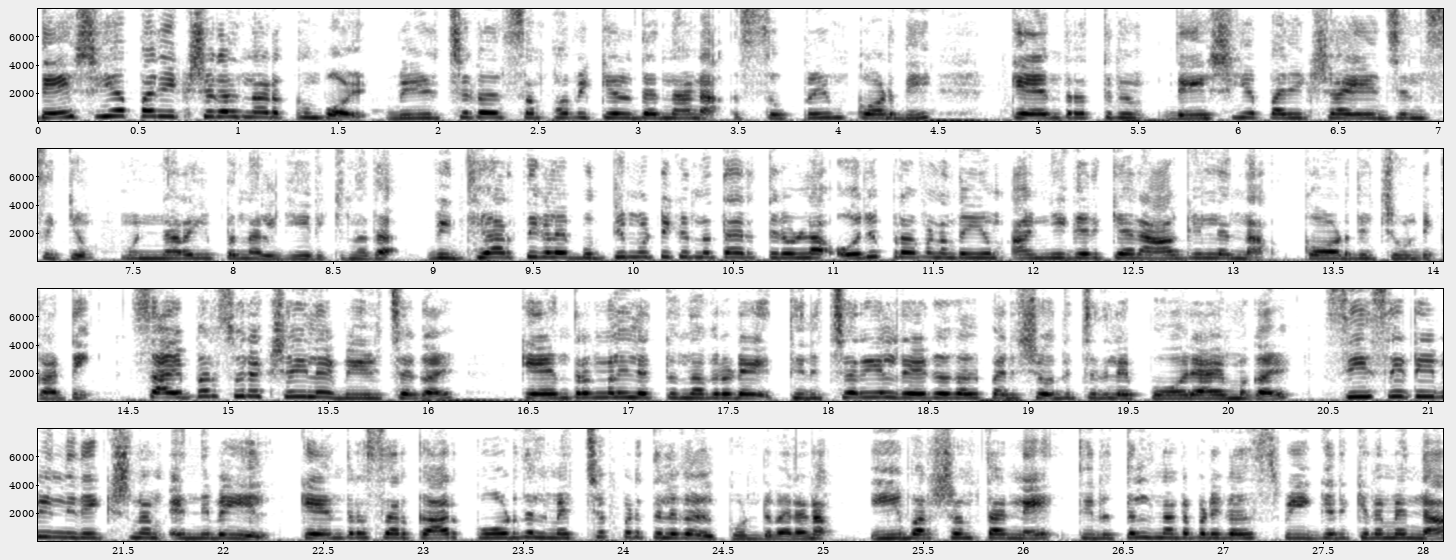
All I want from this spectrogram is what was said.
ദേശീയ പരീക്ഷകൾ നടക്കുമ്പോൾ വീഴ്ചകൾ സംഭവിക്കരുതെന്നാണ് സുപ്രീം കോടതി കേന്ദ്രത്തിനും ദേശീയ പരീക്ഷാ ഏജൻസിക്കും മുന്നറിയിപ്പ് നൽകിയിരിക്കുന്നത്. വിദ്യാർത്ഥികളെ ബുദ്ധിമുട്ടിക്കുന്ന തരത്തിലുള്ള ഒരു പ്രവണതയും അംഗീകരിക്കാനാകില്ലെന്ന് കോടതി ചൂണ്ടിക്കാട്ടി. സൈബർ സുരക്ഷയിലെ വീഴ്ചകൾ കേന്ദ്രങ്ങളിലെത്തുന്നവരുടെ തിരിച്ചറിയൽ രേഖകൾ പരിശോധിച്ചതിലെ പോരായ്മകൾ സി സി ടി വി നിരീക്ഷണം എന്നിവയിൽ കേന്ദ്ര സർക്കാർ കൂടുതൽ മെച്ചപ്പെടുത്തലുകൾ കൊണ്ടുവരണം. ഈ വർഷം തന്നെ തിരുത്തൽ നടപടികൾ സ്വീകരിക്കണമെന്ന്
